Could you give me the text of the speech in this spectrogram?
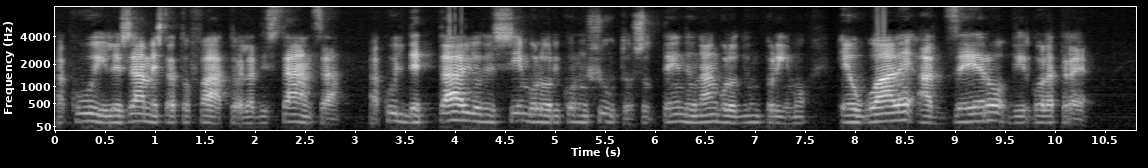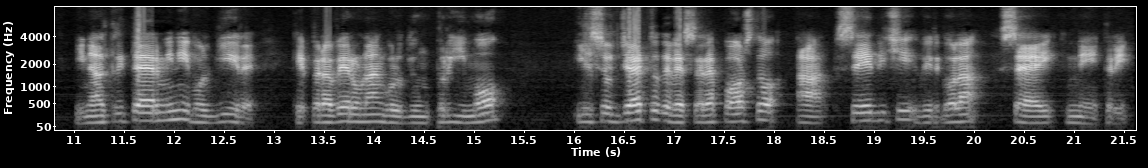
a cui l'esame è stato fatto e la distanza a cui il dettaglio del simbolo riconosciuto sottende un angolo di un primo è uguale a 0,3. In altri termini vuol dire che per avere un angolo di un primo il soggetto deve essere a posto a 16,6 metri.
